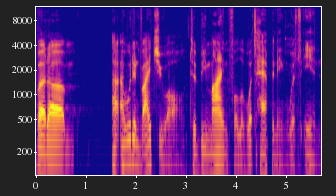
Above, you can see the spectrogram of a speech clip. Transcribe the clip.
but um, I, I would invite you all to be mindful of what's happening within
